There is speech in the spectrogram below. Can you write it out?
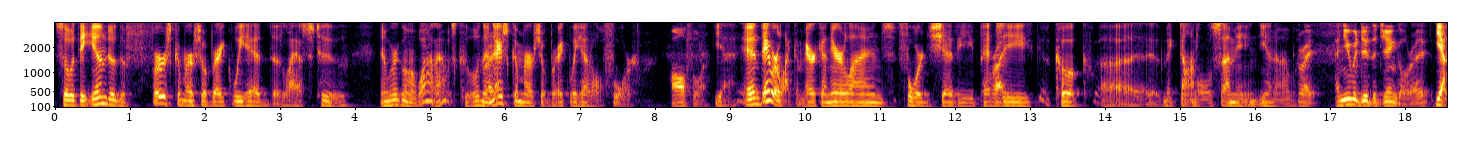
so at the end of the first commercial break, we had the last two, and we're going, "Wow, that was cool." And the Right. next commercial break, we had all four. All four. Yeah, and they were like American Airlines, Ford, Chevy, Pepsi, Coke, uh, McDonald's. I mean, you know, Right. And you would do the jingle, right? yeah,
